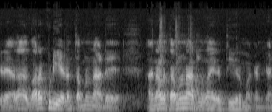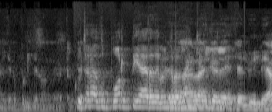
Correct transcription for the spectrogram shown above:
கிடையாதான். அது வரக்கூடிய இடம் தமிழ்நாடு. அதனால் தமிழ்நாட்டில் தான் இதை தீவிரமாக கண்காணிக்கணும் பிடிக்கணும்னு. குஜராத் போர்ட் யாருங்கிறதெல்லாம் அதெல்லாம் கேள்வி இல்லை கேள்வி கேள்வி இல்லையா?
